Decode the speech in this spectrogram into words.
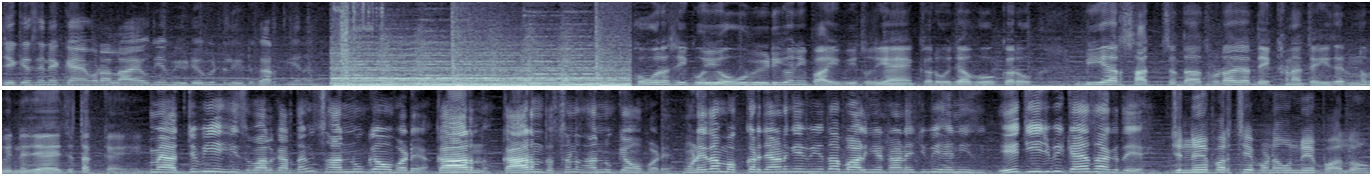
ਜੇ ਕਿਸੇ ਨੇ ਕੈਮਰਾ ਲਾਇਆ, ਉਹਦੀਆਂ ਵੀਡੀਓ ਵੀ ਡਿਲੀਟ ਕਰਤੀਆਂ ਨੇ। ਹੋਰ ਅਸੀਂ ਕੋਈ ਉਹ ਵੀਡੀਓ ਨਹੀਂ ਪਾਈ ਵੀ ਤੁਸੀਂ ਐਂ ਕਰੋ ਜਾਂ ਉਹ ਕਰੋ ਵੀ ਯਾਰ ਸੱਚ ਦਾ ਥੋੜਾ ਜਿਹਾ ਦੇਖਣਾ ਚਾਹੀਦਾ ਇਹਨਾਂ ਨੂੰ ਵੀ ਨਜਾਇਜ਼ ਧੱਕਾ ਇਹ। ਮੈਂ ਅੱਜ ਵੀ ਇਹੀ ਸਵਾਲ ਕਰਦਾ ਵੀ ਸਾਨੂੰ ਕਿਉਂ ਫੜਿਆ? ਕਾਰਨ ਕਾਰਨ ਦੱਸਣ ਸਾਨੂੰ ਕਿਉਂ ਫੜਿਆ? ਹੁਣ ਇਹਦਾ ਮੁੱਕਰ ਜਾਣਗੇ ਵੀ ਇਹ ਤਾਂ ਬਾਲੀਆਂ ਥਾਣੇ 'ਚ ਵੀ ਹੈ ਨਹੀਂ ਸੀ। ਇਹ ਚੀਜ਼ ਵੀ ਕਹਿ ਸਕਦੇ ਆ ਇਹ। ਜਿੰਨੇ ਪਰਚੇ ਪਾਉਣੇ ਉਹਨੇ ਪਾ ਲਓ।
